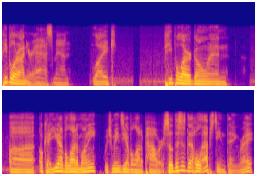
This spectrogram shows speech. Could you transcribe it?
people are on your ass man. Like people are going uh okay you have a lot of money which means you have a lot of power. So this is the whole epstein thing right?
